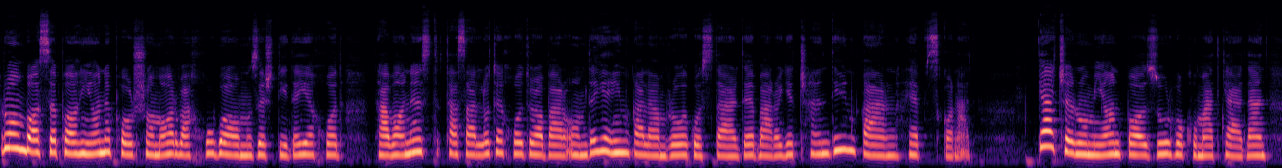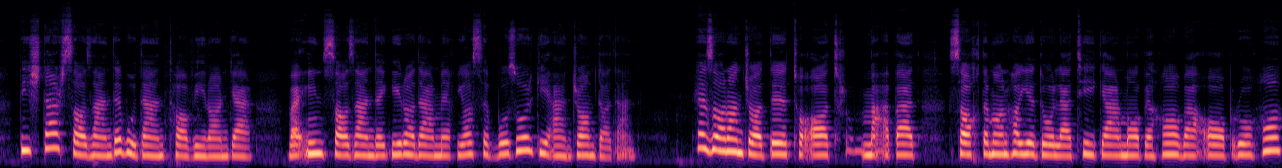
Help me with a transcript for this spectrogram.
روم با سپاهیان پرشمار و خوب آموزش دیده خود توانست تسلط خود را بر عمده این قلمرو گسترده برای چندین قرن حفظ کند گرچه رومیان با زور حکومت کردند بیشتر سازنده بودند تا ویرانگر و این سازندگی را در مقیاس بزرگی انجام دادند هزاران جاده، تئاتر، معبد، ساختمانهای دولتی، گرمابه ها و آبروها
